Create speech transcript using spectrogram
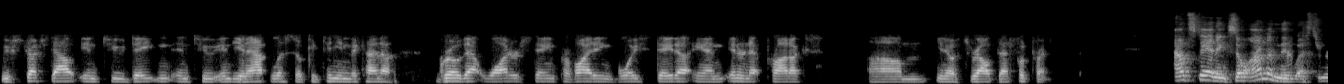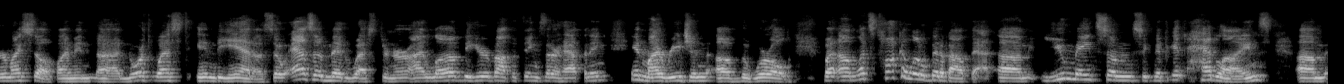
we've stretched out into Dayton, into Indianapolis, so continuing to kind of grow that water stain, providing voice data and internet products, um, you know, throughout that footprint. Outstanding. So I'm a Midwesterner myself. I'm in uh, Northwest Indiana. So as a Midwesterner, I love to hear about the things that are happening in my region of the world. But um, let's talk a little bit about that. Um, you made some significant headlines um,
